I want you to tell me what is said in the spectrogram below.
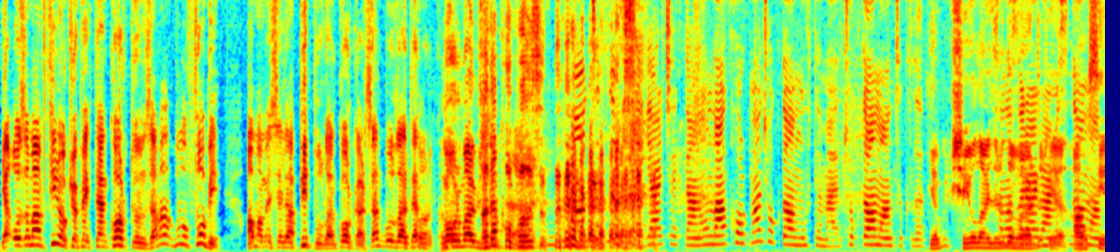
Ya o zaman fino köpekten korktuğun zaman bu fobi. Ama mesela pitbull'dan korkarsan bu zaten Korku. normal bir Zaten şey. korkmalısın. Mantıklı bir şey gerçekten. Ondan korkman çok daha muhtemel. Çok daha mantıklı. Ya bu şey olayları Sana da zarar vardır ya. vermesi daha Anksiyete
